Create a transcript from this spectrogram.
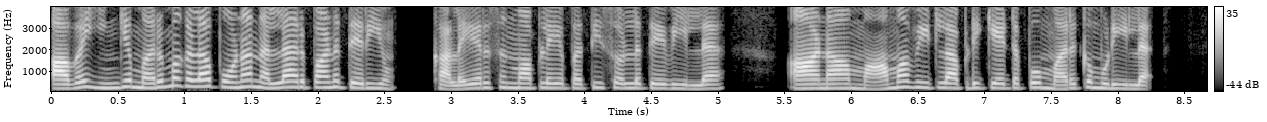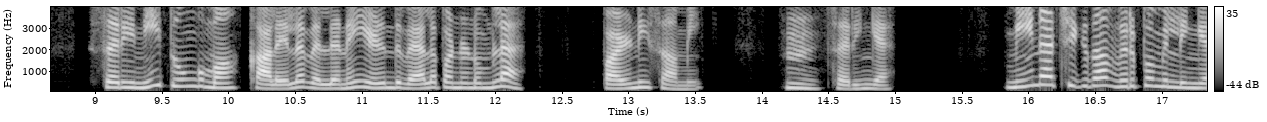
அவ இங்க மருமகளா போனா நல்லா இருப்பான்னு தெரியும். கலையரசன் மாப்பிளைய பத்தி சொல்ல தேவையில்ல. ஆனா மாமா வீட்ல அப்படி கேட்டப்போ மறுக்க முடியல. சரி நீ தூங்குமா? காலையில வெள்ளனே எழுந்து வேலை பண்ணணும்ல? பழனிசாமி. ம் சரிங்க. மீனாட்சிக்கு தான் விருப்பம் இல்லைங்க.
